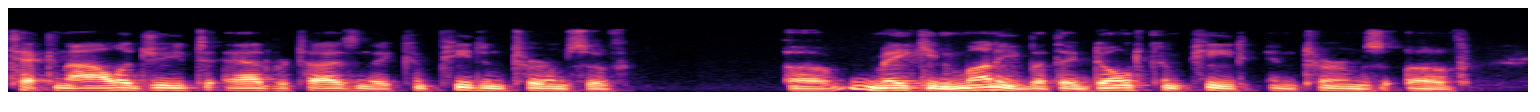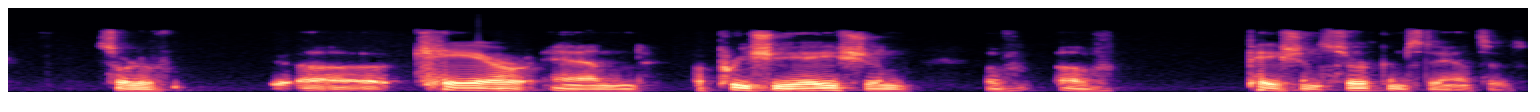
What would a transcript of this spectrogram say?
technology to advertise and they compete in terms of uh, making money, but they don't compete in terms of sort of uh, care and appreciation of, of patient circumstances.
